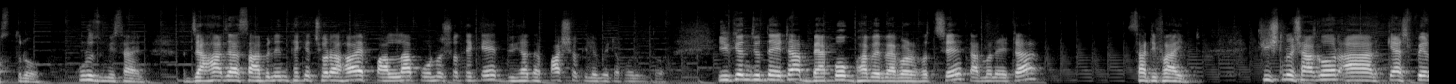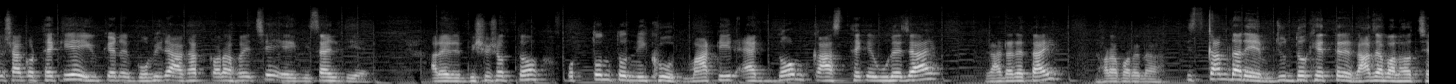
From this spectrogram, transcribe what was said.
অস্ত্র। Cruise missile. জাহাজ আর সাবমেরিন থেকে ছোড়া হয় পাল্লা পনেরোশো থেকে দুই হাজার পাঁচশো কিলোমিটার পর্যন্ত। ইউক্রেন যুদ্ধে এটা ব্যাপকভাবে ব্যবহার হচ্ছে, তার মানে এটা সার্টিফাইড কৃষ্ণ সাগর আর ক্যাসপিয়ান সাগর থেকে ইউক্রেনের গভীরে আঘাত করা হয়েছে এই মিসাইল দিয়ে। আর এর বিশেষত্ব, অত্যন্ত নিখুঁত, মাটির একদম কাছ থেকে উড়ে যায়, রাডারে তাই ধরা পড়ে না। ইস্কান্দার এম যুদ্ধক্ষেত্রে রাজা বলা হচ্ছে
